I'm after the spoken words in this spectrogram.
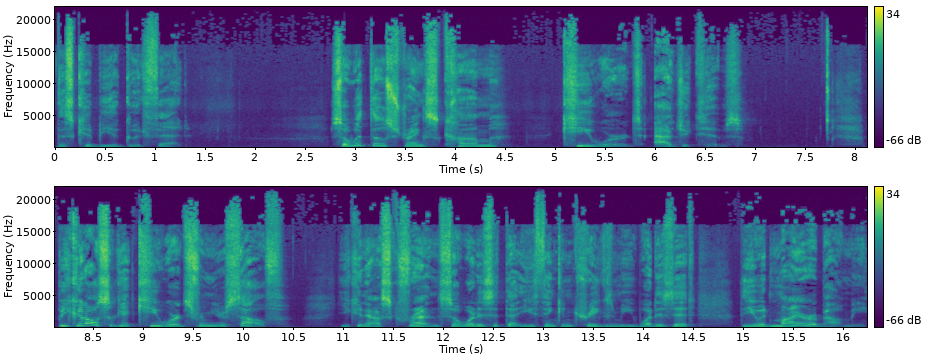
This could be a good fit. So, with those strengths come keywords, adjectives. But you could also get keywords from yourself. You can ask friends. So, what is it that you think intrigues me? What is it that you admire about me?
